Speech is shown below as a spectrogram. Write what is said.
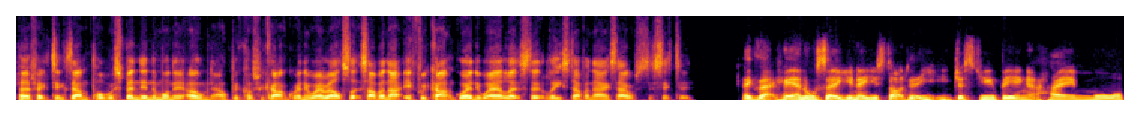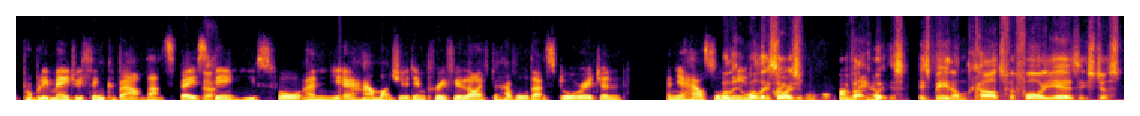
Perfect example. We're spending the money at home now because we can't go anywhere else. Let's have a night. If we can't go anywhere, let's at least have a nice house to sit in. Exactly. And also, you know, you start to you, just you being at home more probably made you think about that space yeah. being useful and, you know, how much it'd improve your life to have all that storage and and your house will well, well it's always in fact, it's, it's been on cards for four years. It's just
